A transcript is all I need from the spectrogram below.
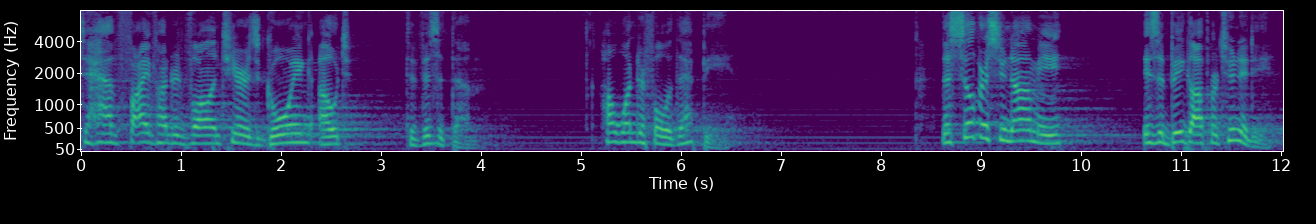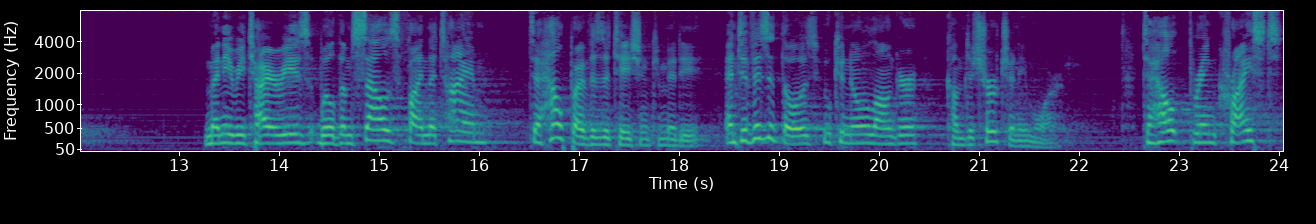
to have 500 volunteers going out to visit them. How wonderful would that be? The silver tsunami is a big opportunity. Many retirees will themselves find the time to help our visitation committee and to visit those who can no longer come to church anymore, to help bring Christ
